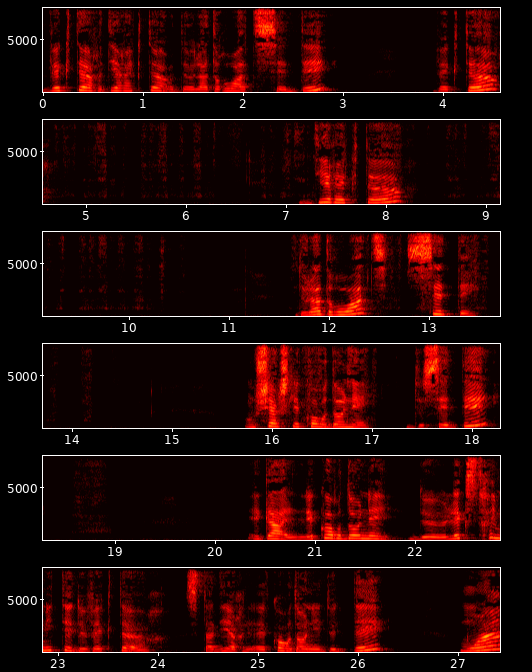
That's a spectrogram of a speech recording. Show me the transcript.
vecteur directeur de la droite CD, vecteur directeur de la droite CD. On cherche les coordonnées de CD égale les coordonnées de l'extrémité de vecteur, c'est-à-dire les coordonnées de D, moins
